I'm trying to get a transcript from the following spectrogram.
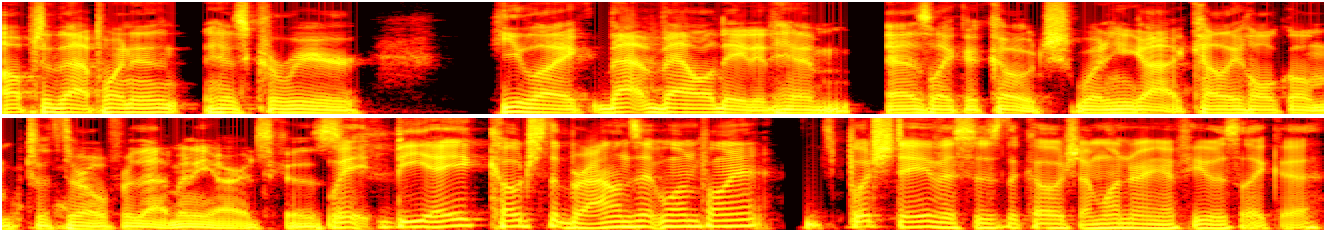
up to that point in his career, he like that validated him as like a coach when he got Kelly Holcomb to throw for that many yards. Because Wait, BA coached the Browns at one point. Butch Davis is the coach. I'm wondering if he was like a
